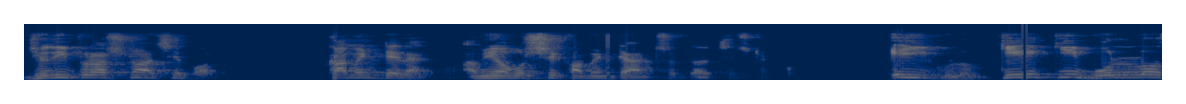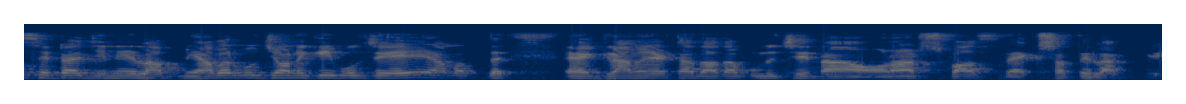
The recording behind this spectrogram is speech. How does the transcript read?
যদি প্রশ্ন আছে, বলো। কমেন্টে রাখো। আমি অবশ্যই কমেন্টে আনসার দেওয়ার চেষ্টা করব। এইগুলো, কে কি বলল সেটা জেনে লাভ নেই। আবার বলছে, অনেকেই বলছে, এ, আমার গ্রামের একটা দাদা বলেছে, না অনার্স পাস একসাথে লাগবে।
